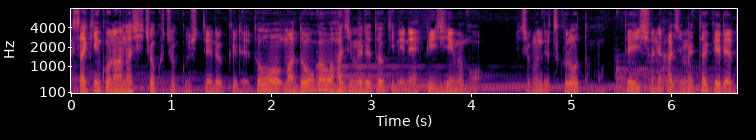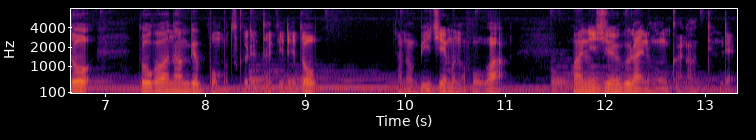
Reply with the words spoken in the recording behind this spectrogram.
最近この話ちょくちょくしてるけれど、まあ動画を始めるときにね、BGM も自分で作ろうと思って一緒に始めたけれど、動画は何百本も作れたけれど、あの BGM の方は、まあ20ぐらいのもんかなっていうんで、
